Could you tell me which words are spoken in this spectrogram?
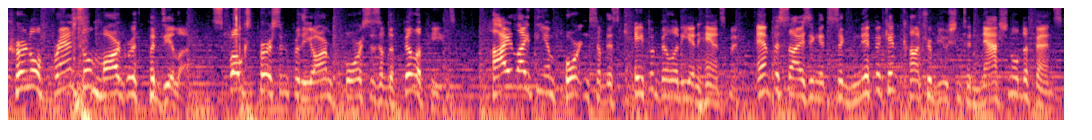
Colonel Francel Margareth Padilla, spokesperson for the Armed Forces of the Philippines, highlight the importance of this capability enhancement, emphasizing its significant contribution to national defense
